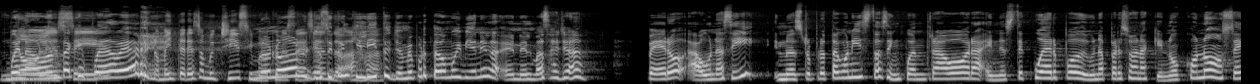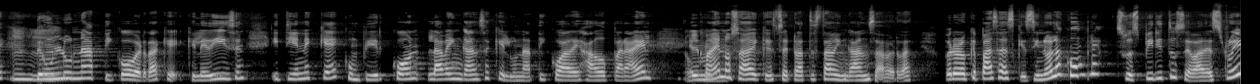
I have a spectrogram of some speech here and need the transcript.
buena No, onda sí. que pueda haber? No me interesa muchísimo. No, lo que me no, está yo soy tranquilito, Ajá. yo me he portado muy bien en, la- en el más allá. Pero aún así, nuestro protagonista se encuentra ahora en este cuerpo de una persona que no conoce, de un lunático, ¿verdad? Que, que le dicen, y tiene que cumplir con la venganza que el lunático ha dejado para él. El mae no sabe de qué se trata esta venganza, ¿verdad? Pero lo que pasa es que si no la cumple, su espíritu se va a destruir,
